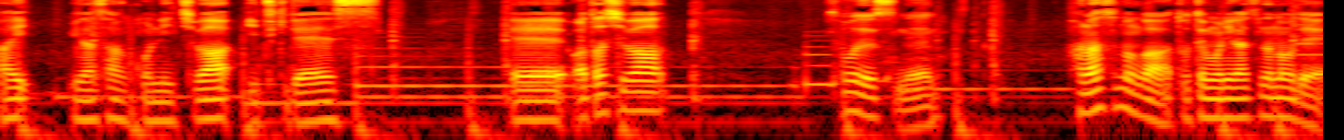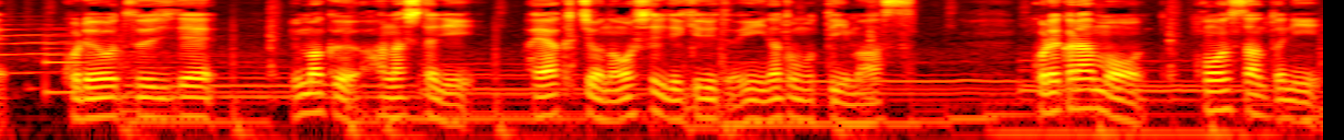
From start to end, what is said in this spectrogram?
はい、皆さんこんにちは、いつきです。えー、私は、そうですね、話すのがとても苦手なので、これを通じてうまく話したり、早口を直したりできるといいなと思っています。これからもコンスタントに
